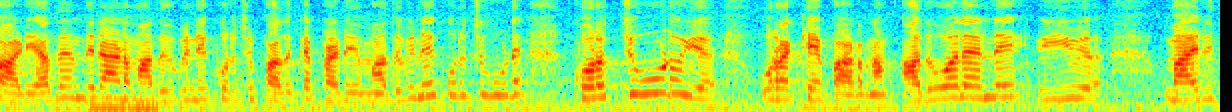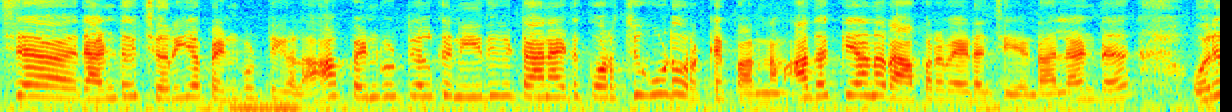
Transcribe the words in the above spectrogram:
പാടി. അതെന്തിനാണ് മധുവിനെ കുറിച്ച് പതുക്കെ പാടിയത്? മധുവിനെ കുറിച്ച് കൂടെ കുറച്ചുകൂടെ ഉറക്കെ പാടണം. അതുപോലെ തന്നെ ഈ മരിച്ച രണ്ട് ചെറിയ പെൺകുട്ടികൾ ആ പെൺകുട്ടികൾക്ക് നീതി കിട്ടാനായിട്ട് കുറച്ചുകൂടെ ഉറക്കെ പാടണം. അതൊക്കെയാണ് റാപ്പർ വേടം ചെയ്യേണ്ടത്. അല്ലാണ്ട് ഒരു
